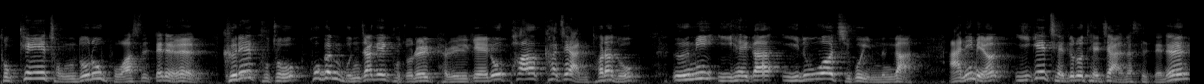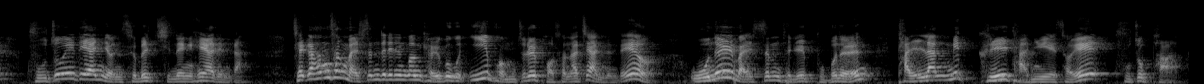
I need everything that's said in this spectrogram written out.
독해의 정도로 보았을 때는 글의 구조 혹은 문장의 구조를 별개로 파악하지 않더라도 의미 이해가 이루어지고 있는가 아니면 이게 제대로 되지 않았을 때는 구조에 대한 연습을 진행해야 된다. 제가 항상 말씀드리는 건 결국은 이 범주를 벗어나지 않는데요. 오늘 말씀드릴 부분은 단락 및 글 단위에서의 구조 파악.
